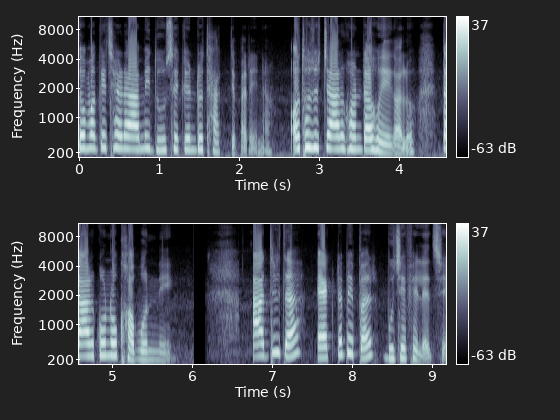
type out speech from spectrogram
তোমাকে ছাড়া আমি দু সেকেন্ডও থাকতে পারি না। অথচ চার ঘণ্টা হয়ে গেল, তার কোনো খবর নেই। আদ্রিতা একটা পেপার বুঝে ফেলেছে।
